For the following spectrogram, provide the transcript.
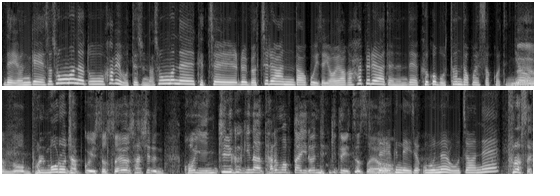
네, 연계해서 청문회도 합의 못 해준다. 청문회 개최를 며칠에 한다고 이제 여야가 합의를 해야 되는데 그거 못 한다고 했었거든요. 네, 뭐 볼모로 잡고 있었어요. 사실은 거의 인질극이나 다름없다 이런 얘기도 있었어요. 네, 근데 이제 오늘 오전에 풀었어요.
